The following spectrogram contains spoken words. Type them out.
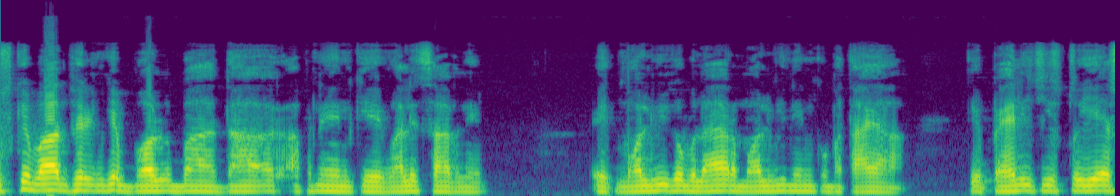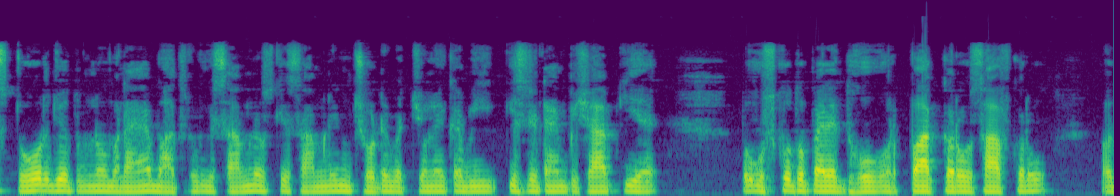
اس کے بعد پھر ان کے دا اپنے ان کے والد صاحب نے ایک مولوی کو بلایا اور مولوی نے ان کو بتایا کہ پہلی چیز تو یہ ہے اسٹور جو تم نے بنایا باتھ روم کے سامنے اس کے سامنے ان چھوٹے بچوں نے کبھی کسی ٹائم پیشاب کیا ہے تو اس کو تو پہلے دھو اور پاک کرو صاف کرو اور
